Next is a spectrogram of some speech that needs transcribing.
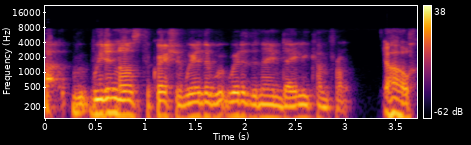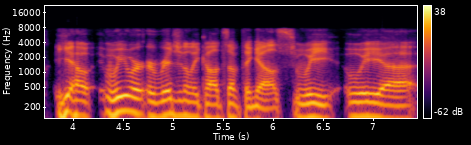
Uh, we didn't answer the question. Where did the where did the name Daily come from? Oh, yeah, we were originally called something else. We we uh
